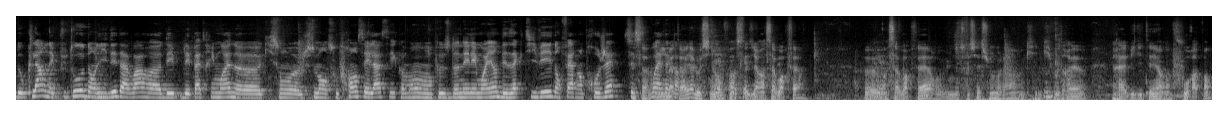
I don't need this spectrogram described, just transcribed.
Donc là, on est plutôt dans l'idée d'avoir euh, des, patrimoines euh, qui sont euh, justement en souffrance. Et là, c'est comment on peut se donner les moyens de les activer, d'en faire un projet. C'est ça, ouais, immatériel aussi, hein. enfin, c'est-à-dire un savoir-faire. Un savoir-faire, une association voilà, qui, qui voudrait réhabiliter un four à pain.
